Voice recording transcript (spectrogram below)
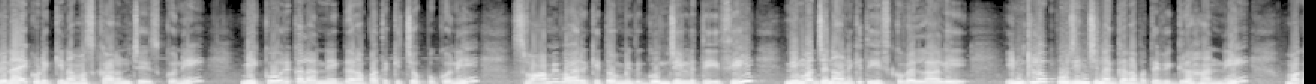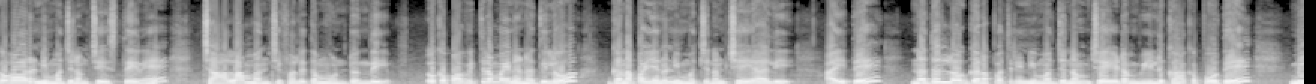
వినాయకుడికి నమస్కారం చేసుకొని మీ కోరికలన్నీ గణపతికి చెప్పుకొని స్వామివారికి తొమ్మిది గుంజిళ్ళు తీసి నిమజ్జనానికి తీసుకువెళ్ళాలి. ఇంట్లో పూజించిన గణపతి విగ్రహాన్ని మగవారు నిమజ్జనం చేస్తేనే చాలా మంచి ఫలితం ఉంటుంది. ఒక పవిత్రమైన నదిలో గణపయ్యను నిమజ్జనం చేయాలి. అయితే నదుల్లో గణపతిని నిమజ్జనం చేయడం వీలు కాకపోతే మీ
